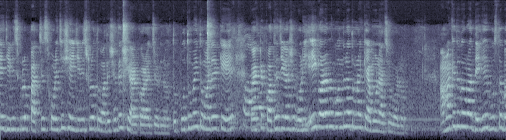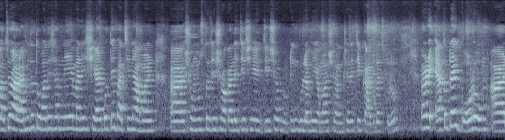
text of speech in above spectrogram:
যে জিনিসগুলো পারচেস করেছি, সেই জিনিসগুলো তোমাদের সাথে শেয়ার করার জন্য। তো প্রথমেই তোমাদেরকে কয়েকটা কথা জিজ্ঞাসা করি। এই গরমে বন্ধুরা তোমরা কেমন আছো বলো? আমাকে তো তোমরা দেখেই বুঝতে পারছ, আর আমি তো তোমাদের সামনে মানে শেয়ার করতেই পারছি না আমার সমস্ত যে সকালে যে সে যেসব রুটিনগুলো আমি আমার সংসারের যে কাজ বাজগুলো কারণ এতটাই গরম আর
